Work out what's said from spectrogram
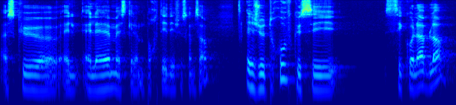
à ce qu'elle elle elle aime, à ce qu'elle aime porter, des choses comme ça. Et je trouve que ces, ces collabs-là,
